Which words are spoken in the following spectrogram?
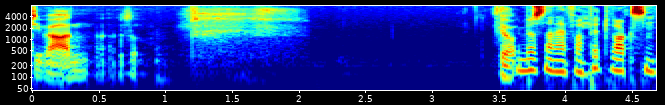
die Waden. Also ja. Die müssen dann einfach mitwachsen.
